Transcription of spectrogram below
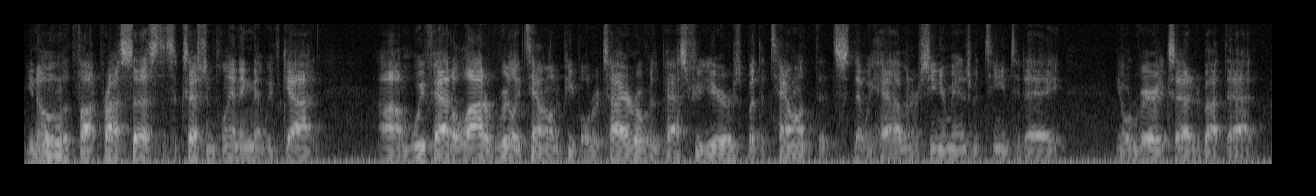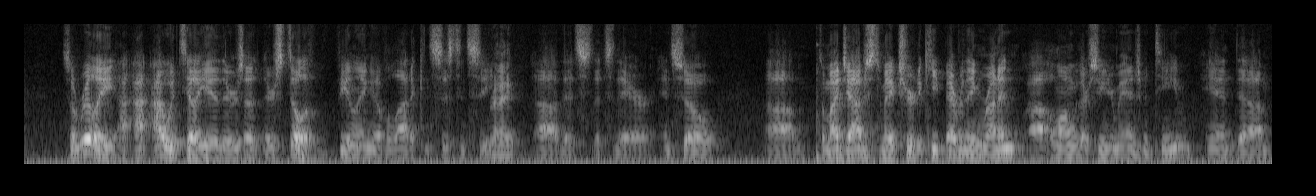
You know, the thought process, the succession planning that we've got. Um, we've had a lot of really talented people retire over the past few years, but the talent that's that we have in our senior management team today, you know, we're very excited about that. So really, I, I- I would tell you there's a there's still a feeling of a lot of consistency Right. uh, that's that's there, and so um, so my job is to make sure to keep everything running uh, along with our senior management team, and um,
